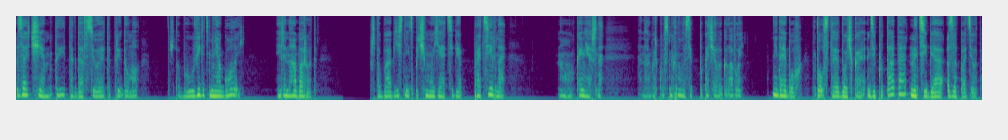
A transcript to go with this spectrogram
Зачем ты тогда все это придумал? Чтобы увидеть меня голой? Или наоборот? Чтобы объяснить, почему я тебе противна? Ну, конечно. Она горько усмехнулась и покачала головой. Не дай бог, толстая дочка депутата на тебя западет.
